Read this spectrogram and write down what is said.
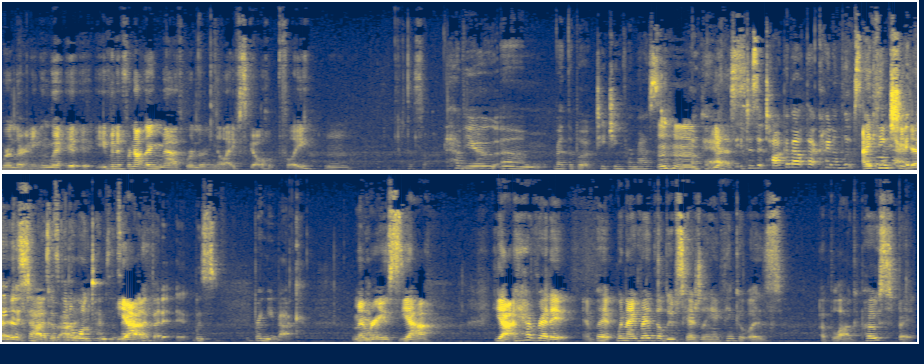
we're learning we- it- it- even if we're not learning math we're learning a life skill hopefully Mm. so, Have you um, read the book Teaching from Rest? Mhm, Okay. yes. I, does it talk about that kind of loop? I schedule think she there? I think does it talk does. It's about been a long time since Yeah. I read it, but it, it was bringing back. memories yeah yeah i have read it but when i read the loop scheduling i think it was a blog post but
